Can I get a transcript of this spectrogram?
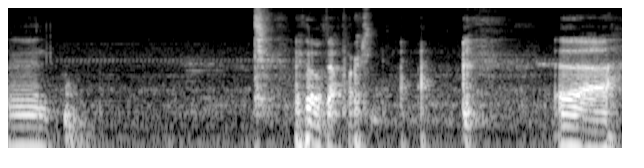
and I love that part. uh,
